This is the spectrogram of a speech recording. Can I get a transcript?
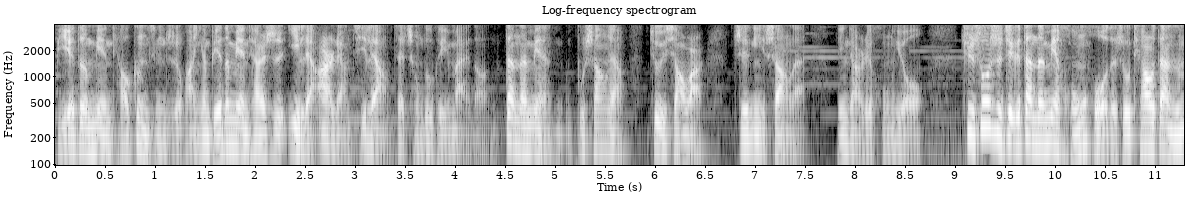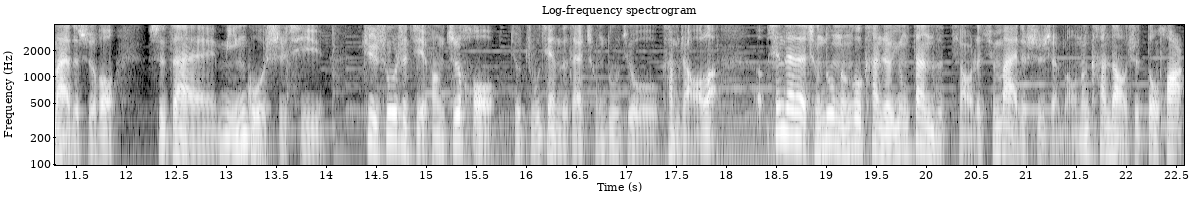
别的面条更精致化。你看别的面条是一两、二两、几两在成都可以买到，担担面不商量，就一小碗直接给你上来，淋点这红油。据说，是这个担担面红火的时候，挑着担子卖的时候，是在民国时期。据说，是解放之后，就逐渐的在成都就看不着了。现在在成都能够看着用担子挑着去卖的是什么？我能看到是豆花，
